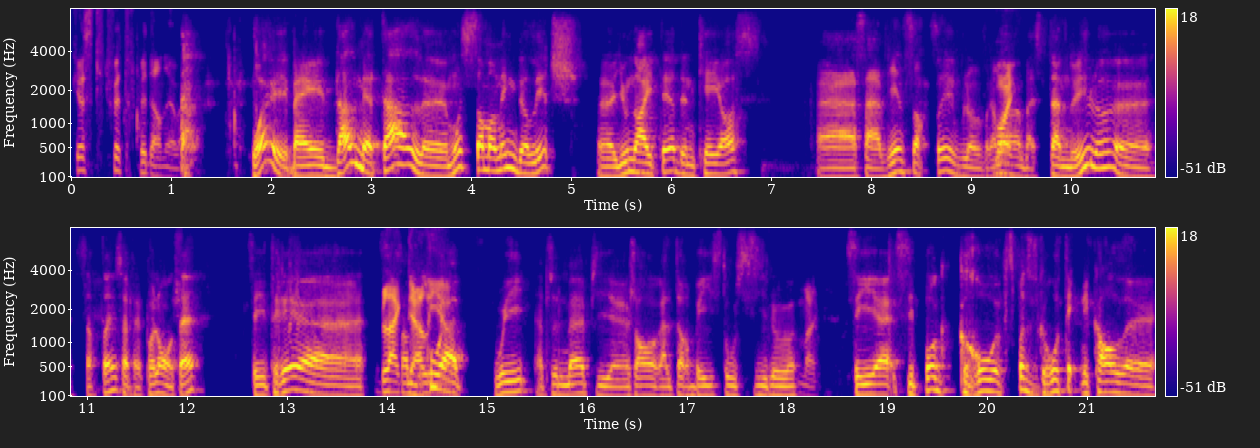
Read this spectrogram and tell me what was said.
qu'est-ce qui te fait triper dernièrement? Ouais, ben, dans le métal, euh, moi, Summoning the Lich, euh, United in Chaos, euh, ça vient de sortir, là, vraiment, Ouais. ben, cette année, là, euh, certains, ça fait pas longtemps. C'est très. euh, Black Dahlia. à- Oui, absolument. Puis genre Alter Beast aussi. Là. Ouais. C'est, c'est pas gros, c'est pas du gros technical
